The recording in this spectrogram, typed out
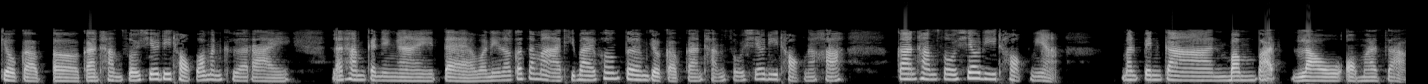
เกี่ยวกับเอ่อการทำโซเชียลดีท็อกว่ามันคืออะไร และทำกันยังไง แต่วันนี้เราก็จะมาอธิบายเพิ่มเติมเกี่ยวกับการทำโซเชียลดีท็อกนะคะการทำโซเชียลดีท็อกเนี่ย มันเป็นการบำบัดเราออกมาจาก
